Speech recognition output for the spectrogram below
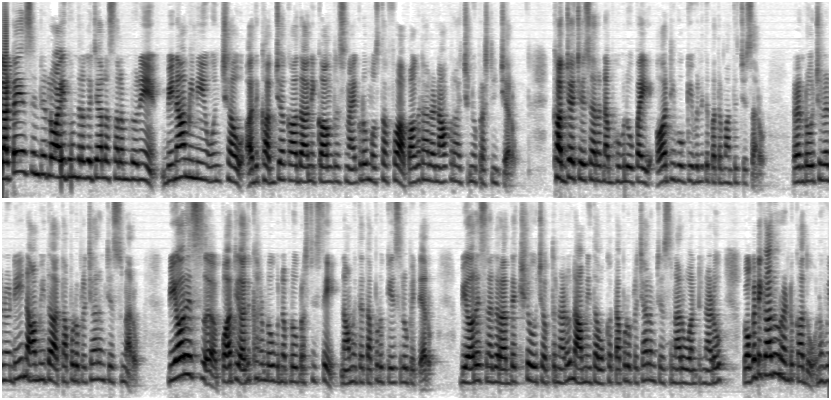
గట్టయ్య సెంటర్లో ఐదు వందల గజాల స్థలంలోనే బినామీని ఉంచావు. అది కబ్జా కాదా అని కాంగ్రెస్ నాయకుడు ముస్తఫా పగడాల నాగరాజును ప్రశ్నించారు. కబ్జా చేశారన్న భూములపై ఆర్టీఓకి వినతి పత్రం అందజేశారు. రెండు రోజుల నుండి నా మీద తప్పుడు ప్రచారం చేస్తున్నారు. బీఆర్ఎస్ పార్టీ అధికారంలో ఉన్నప్పుడు ప్రశ్నిస్తే నా మీద తప్పుడు కేసులు పెట్టారు. బీఆర్ఎస్ నగర్ అధ్యక్షుడు చెబుతున్నాడు నా మీద ఒక తప్పుడు ప్రచారం చేస్తున్నారు అంటున్నాడు. ఒకటి కాదు రెండు కాదు నువ్వు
